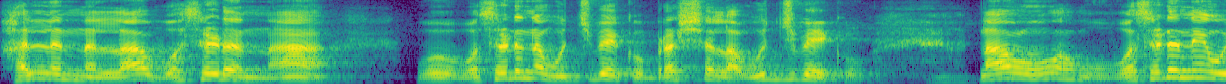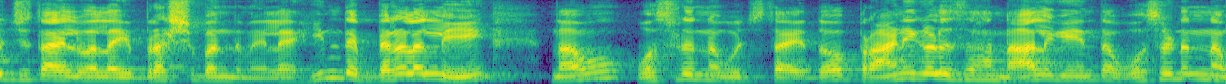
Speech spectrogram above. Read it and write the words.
ಹಲ್ಲನ್ನಲ್ಲ ಒಸಡನ್ನು. ಒಸಡನ್ನ ಉಜ್ಜಬೇಕು ಬ್ರಷ್ ಅಲ್ಲ ಉಜ್ಜಬೇಕು. ನಾವು ಒಸಡನ್ನೇ ಉಜ್ಜುತ್ತಾ ಇಲ್ವಲ್ಲ ಈ ಬ್ರಷ್ ಬಂದ ಮೇಲೆ, ಹಿಂದೆ ಬೆರಳಲ್ಲಿ ನಾವು ಒಸಡನ್ನು ಉಜ್ಜ್ತಾ ಇದ್ದೋ, ಪ್ರಾಣಿಗಳು ಸಹ ನಾಲಿಗೆಯಿಂದ ಒಸಡನ್ನು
